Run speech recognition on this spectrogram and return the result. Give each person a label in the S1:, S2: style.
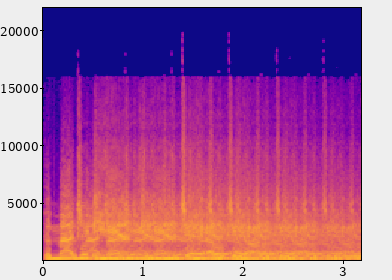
S1: The Magic, the magic
S2: Hand, hand,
